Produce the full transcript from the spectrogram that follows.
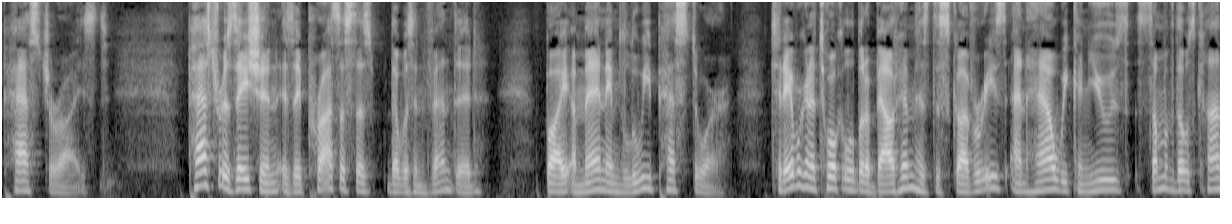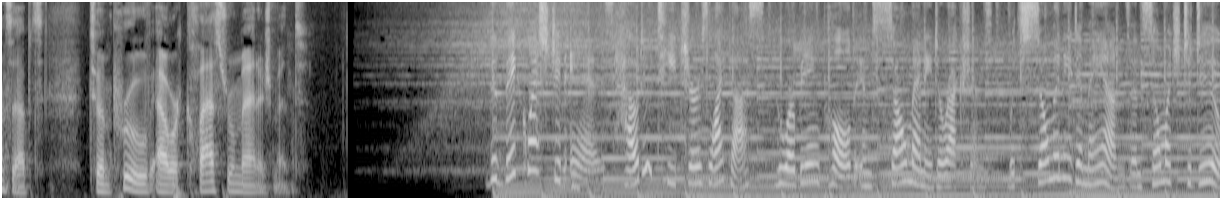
pasteurized. Pasteurization is a process that was invented by a man named Louis Pasteur. Today, we're going to talk a little bit about him, his discoveries, and how we can use some of those concepts to improve our classroom management. The big question is how do teachers like us, who are being pulled in so many directions, with so many demands and so much to do,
